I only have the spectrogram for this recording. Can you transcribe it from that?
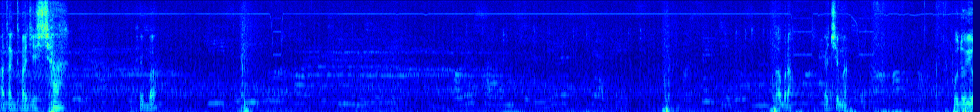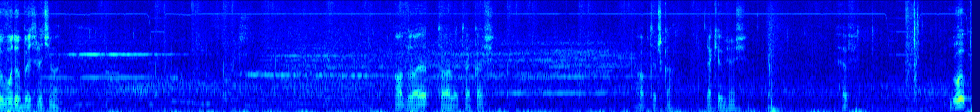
Atak 20. Chyba. Dobra, lecimy. Buduju wudu być, lecimy. O, toale- toaleta jakaś. Apteczka. Jak ją wziąć? F. Up.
